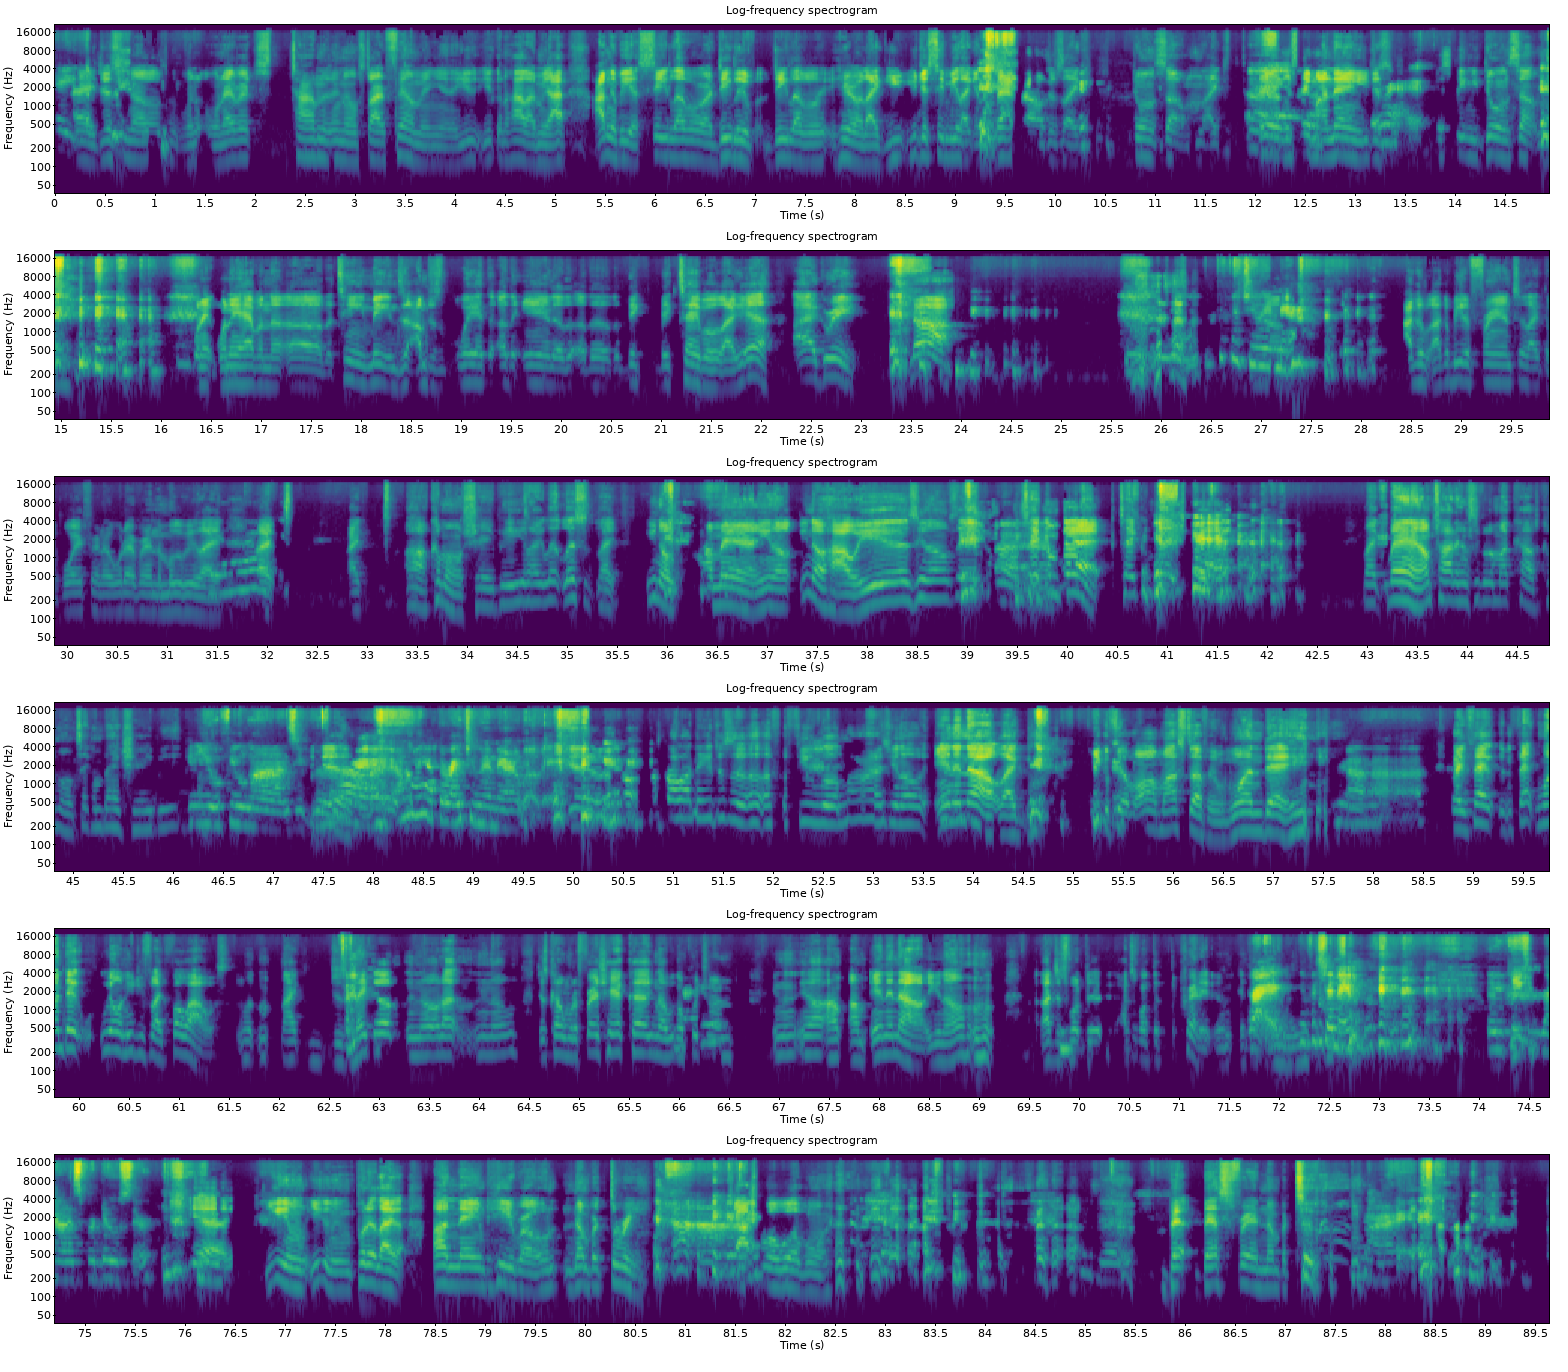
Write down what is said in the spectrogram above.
There you go. Hey, just you know, when, whenever it's time to you know start filming, you know, you, you can holler at me. I I'm gonna be a C level or a D level D level hero. Like you, you just see me like in the background, just like doing something. Like they don't even say my name. You just Right. just see me doing something. when they when they having the uh the team meetings, I'm just way at the other end of the, of the, the big big table. Like, yeah, I agree. Nah, Put you in there. I could I could be the friend to like the boyfriend or whatever in the movie. Like, Yeah. like, like, oh come on, Shay B. Like, let let's like. You know, my man. You know, you know how he is. You know what I'm saying? Come on, take him back. Take him back. Like, man, I'm tired of him sleeping on my couch. Come on, take him back, Shay B. Give you a few lines. You good. Yeah. Right. I might have to write you in there a little bit. Yeah, that's all, that's all I need. Just a, a, a few little lines, you know, in and out. Like you can film all my stuff in one day. Uh, like in fact, in fact, one day we only need you for like four hours. Like just makeup, you know, that you know, just come with a fresh haircut. You know, we're gonna put you on. You know, you know, I'm I'm in and out. You know, I just mm. want the I just want the, the credit. And, and- Right. You put your name. me put you down as producer. Yeah. You can you can even put it like unnamed hero number three, Uh-uh. Joshua Wilborn. Be- best friend number two. right.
